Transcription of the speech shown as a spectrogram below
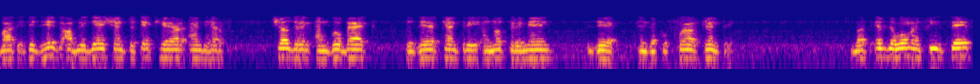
But it is his obligation to take her and her children and go back to their country and not remain there in the kuffar country. But if the woman feels safe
